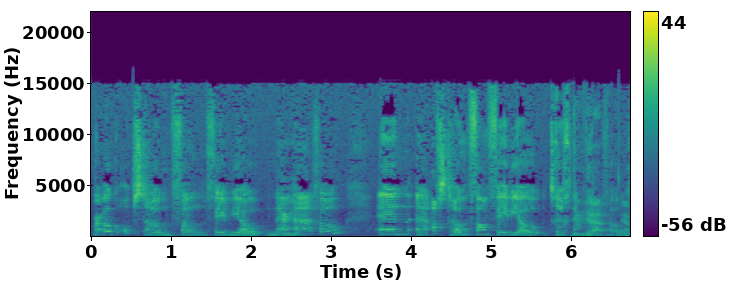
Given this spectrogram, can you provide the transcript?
Maar ook opstroom van VMBO naar HAVO. En eh, afstroom van VWO terug naar HAVO. ja.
